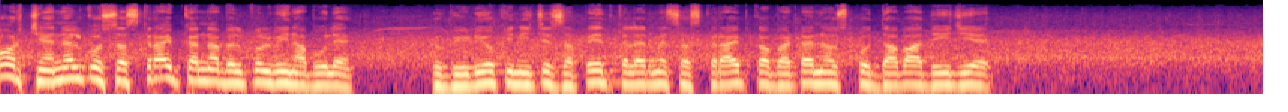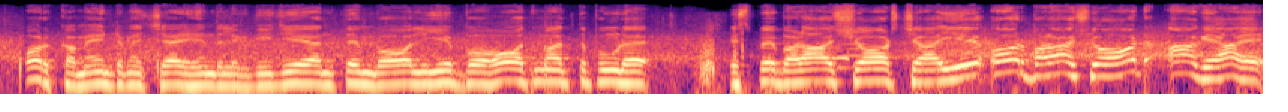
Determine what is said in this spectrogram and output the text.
और चैनल को सब्सक्राइब करना बिल्कुल भी ना भूलें। तो वीडियो के नीचे सफ़ेद कलर में सब्सक्राइब का बटन है, उसको दबा दीजिए। और कमेंट में जय हिंद लिख दीजिए। अंतिम बॉल, ये बहुत महत्वपूर्ण है। इस पे बड़ा शॉट चाहिए और बड़ा शॉट आ गया है।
